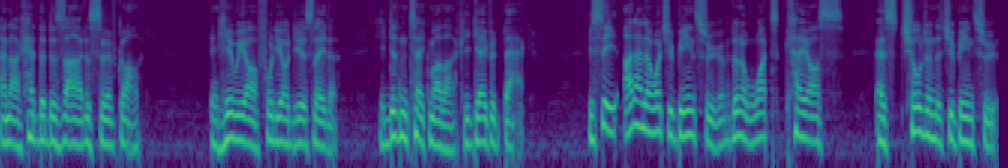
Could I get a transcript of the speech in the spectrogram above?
and I had the desire to serve God. And here we are, 40 odd years later. He didn't take my life, He gave it back. You see, I don't know what you've been through. I don't know what chaos as children that you've been through.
